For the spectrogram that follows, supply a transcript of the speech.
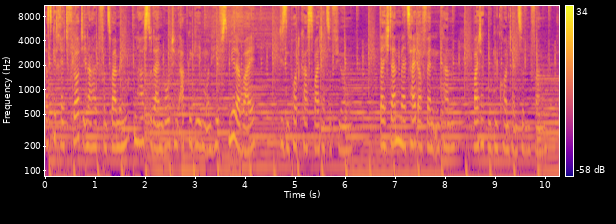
Das geht recht flott, innerhalb von zwei Minuten hast du dein Voting abgegeben und hilfst mir dabei, diesen Podcast weiterzuführen, da ich dann mehr Zeit aufwenden kann, weiter guten Content zu liefern.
